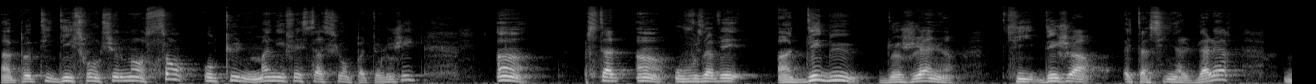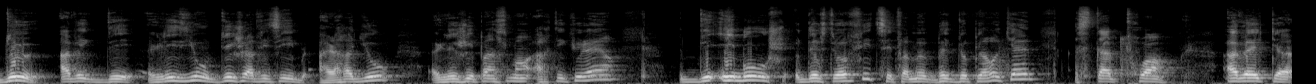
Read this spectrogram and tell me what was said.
un petit dysfonctionnement sans aucune manifestation pathologique. Un, stade 1, où vous avez un début de gène qui déjà est un signal d'alerte. 2. Avec des lésions déjà visibles à la radio, léger pincement articulaire, des ébauches d'ostéophytes, ces fameux becs de perroquet. Stade 3, avec euh,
